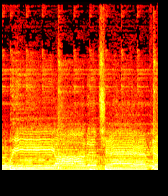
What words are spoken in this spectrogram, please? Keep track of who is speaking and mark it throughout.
Speaker 1: We are the champions.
